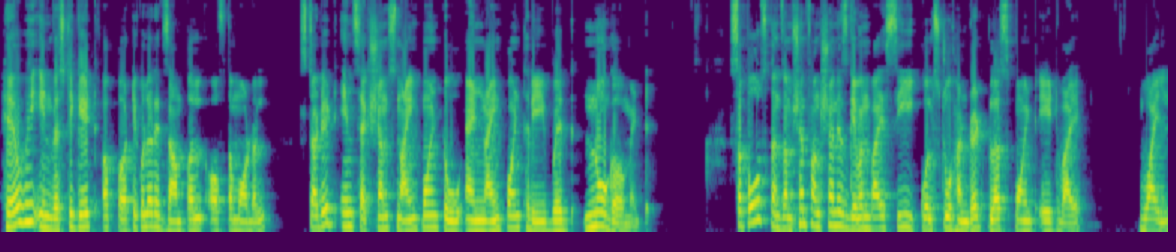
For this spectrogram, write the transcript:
Here we investigate a particular example of the model studied in sections 9.2 and 9.3 with no government. Suppose consumption function is given by C equals to 100 plus 0.8y while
